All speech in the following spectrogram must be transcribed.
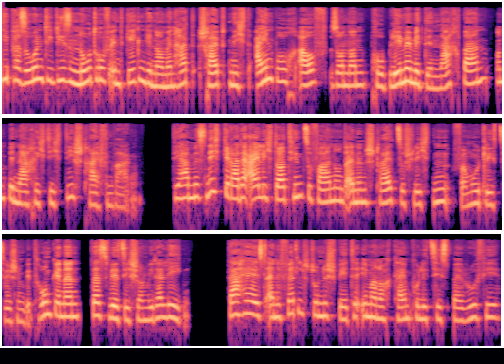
Die Person, die diesen Notruf entgegengenommen hat, schreibt nicht Einbruch auf, sondern Probleme mit den Nachbarn und benachrichtigt die Streifenwagen. Die haben es nicht gerade eilig, dorthin zu fahren und einen Streit zu schlichten, vermutlich zwischen Betrunkenen, das wird sich schon wieder legen. Daher ist eine Viertelstunde später immer noch kein Polizist bei Ruthie,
